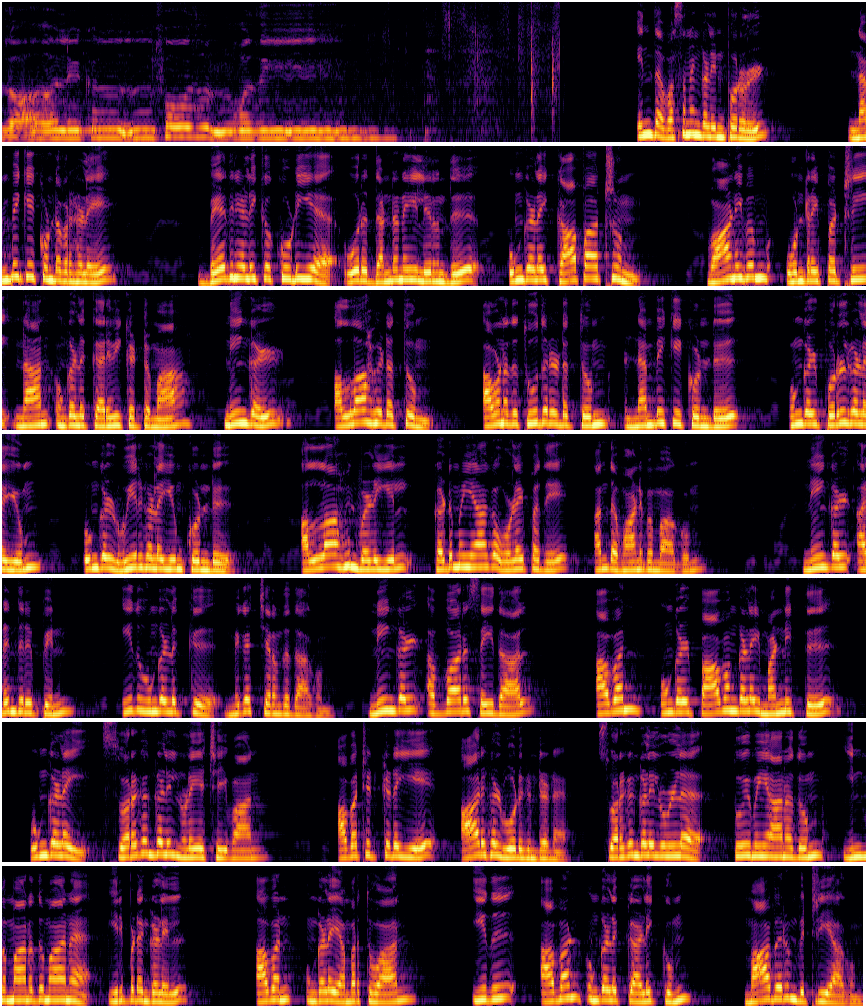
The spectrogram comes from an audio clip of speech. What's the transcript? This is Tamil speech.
ذلك الفوز العظيم இந்த வசனங்களின் பொருள் நம்பிக்கை கொண்டவர்களே வேதனையளிக்கக்கூடிய ஒரு தண்டனையிலிருந்து உங்களை காப்பாற்றும் வாணிபம் ஒன்றை பற்றி நான் உங்களுக்கு அறிவிக்கட்டுமா? நீங்கள் அல்லாஹ்விடத்தும் அவனது தூதரிடத்தும் நம்பிக்கை கொண்டு உங்கள் பொருள்களையும் உங்கள் உயிர்களையும் கொண்டு அல்லாஹின் வழியில் கடுமையாக உழைப்பதே அந்த வாணிபமாகும். நீங்கள் அறிந்திருப்பின் இது உங்களுக்கு மிகச்சிறந்ததாகும். நீங்கள் அவ்வாறு செய்தால் அவன் உங்கள் பாவங்களை மன்னித்து உங்களை ஸ்வர்கங்களில் நுழையச் செய்வான். அவற்றிற்கிடையே ஆறுகள் ஓடுகின்றன. ஸ்வர்கங்களில் உள்ள தூய்மையானதும் இன்பமானதுமான இருப்பிடங்களில் அவன் உங்களை அமர்த்துவான். இது அவன் உங்களுக்கு அளிக்கும் மாபெரும் வெற்றியாகும்.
